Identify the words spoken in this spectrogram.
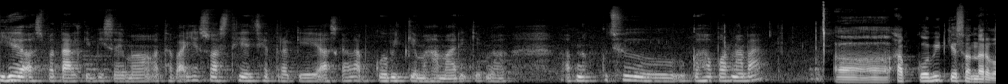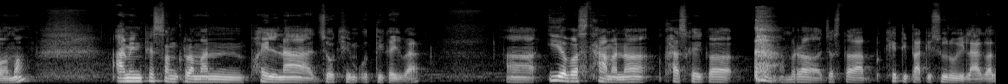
यह अस्पताल के विषयमा अथवा यह स्वास्थ्य क्षेत्र के आजकल अब कोविड के महामारी के अपना कुछ कह पर्ना बा? अब कोविड के सन्दर्भमा आमिन फे सङ्क्रमण फैल्ना जोखिम उत्तिकै बा। यी अवस्थामा न खास गरिक हाम्रो जस्तो अब खेतीपाती सुरु लागल।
